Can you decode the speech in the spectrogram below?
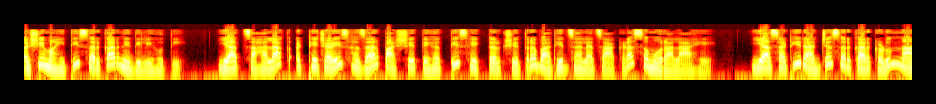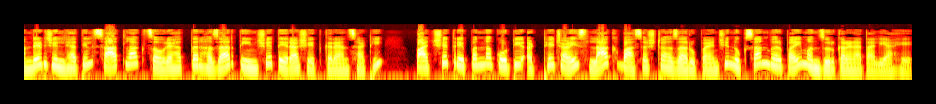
अशी माहिती सरकारने दिली होती. यात सहा लाख अठ्ठेचाळीस हजार पाचशे तेहत्तीस हेक्टर क्षेत्र बाधित झाल्याचा आकडा समोर आला आहे. यासाठी राज्य सरकारकडून नांदेड जिल्ह्यातील सात लाख चौऱ्याहत्तर हजार तीनशे तेरा शेतकऱ्यांसाठी पाचशे त्रेपन्न कोटी अठ्ठेचाळीस लाख बासष्ट हजार रुपयांची नुकसान भरपाई मंजूर करण्यात आली आहे.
